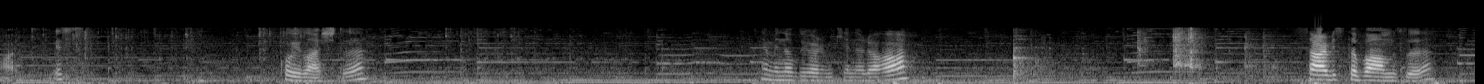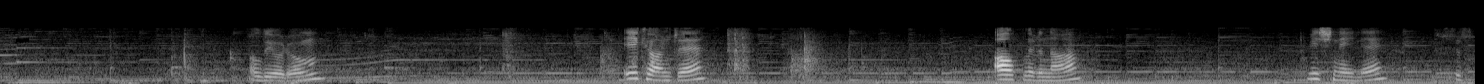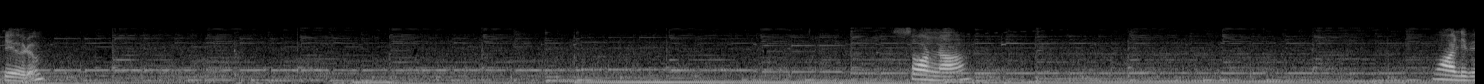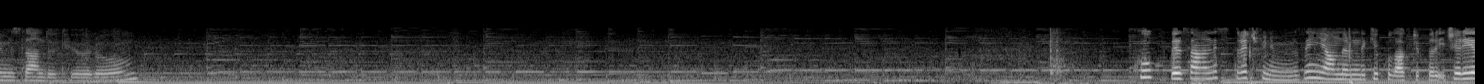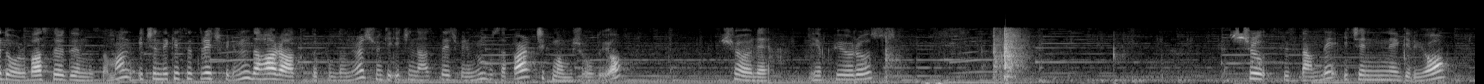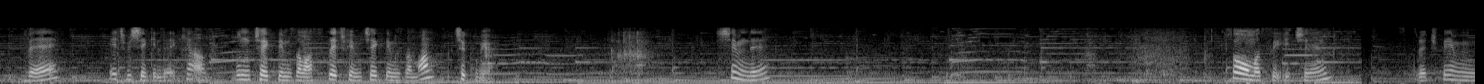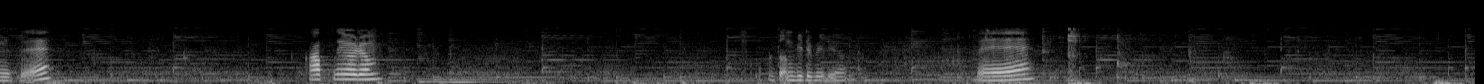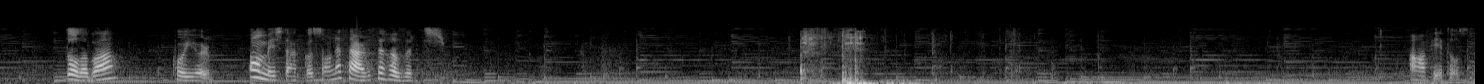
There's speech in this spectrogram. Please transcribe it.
Muhallebimiz koyulaştı. Hemen alıyorum kenara. Servis tabağımızı alıyorum. İlk önce altlarına vişne ile süslüyorum. Sonra Muhallebimizden döküyorum. Cook desenli streç filmimizin yanlarındaki kulakçıkları içeriye doğru bastırdığımız zaman içindeki streç filmini daha rahatlıkla kullanıyoruz. Çünkü içinden streç filmin bu sefer çıkmamış oluyor. Şöyle yapıyoruz. Şu sistemde içine giriyor ve hiçbir şekilde bunu çektiğimiz zaman, streç filmi çektiğimiz zaman çıkmıyor. Şimdi soğuması için streç filmimizi kaplıyorum. Buradan biri veriyor. Ve dolaba koyuyorum. 15 dakika sonra servise hazırdır. Afiyet olsun.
